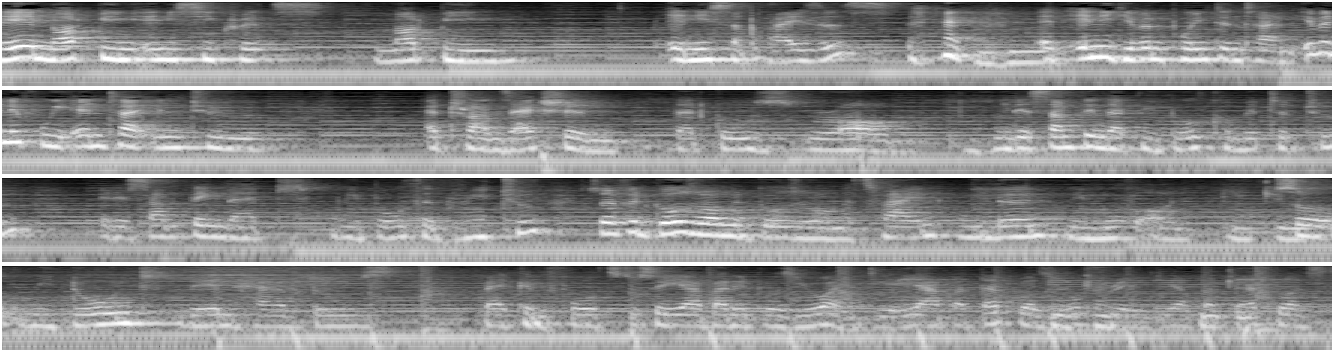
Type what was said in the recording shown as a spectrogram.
there not being any secrets not being any surprises at any given point in time. Even if we enter into a transaction that goes wrong it is something that we both committed to. It is something that we both agree to. So if it goes wrong it goes wrong. It's fine. We learn we move on. So we don't then have those back and forths to say yeah but it was your idea. Yeah but that was your friend. Yeah but that was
